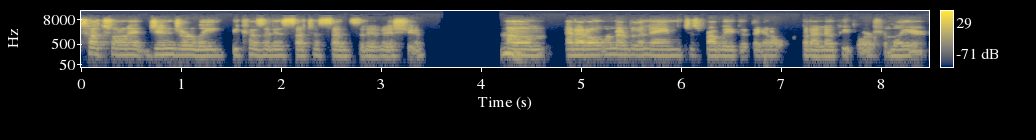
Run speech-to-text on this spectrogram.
touch on it gingerly because it is such a sensitive issue. Mm. Um, and I don't remember the name, which is probably a good thing. I don't, but I know people are familiar.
